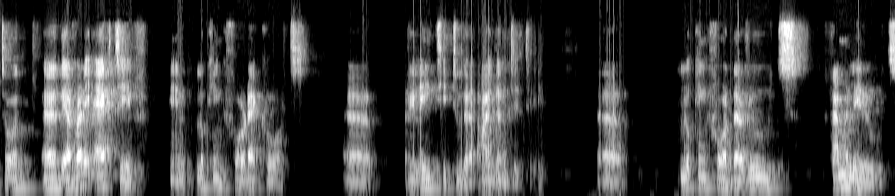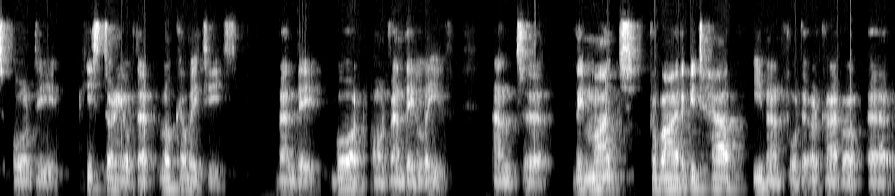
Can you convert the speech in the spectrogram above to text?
So uh, they are very active in looking for records uh, related to their identity, uh, looking for the roots, family roots, or the history of the localities when they born or when they live. And uh, they might provide a good help even for the archival uh,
